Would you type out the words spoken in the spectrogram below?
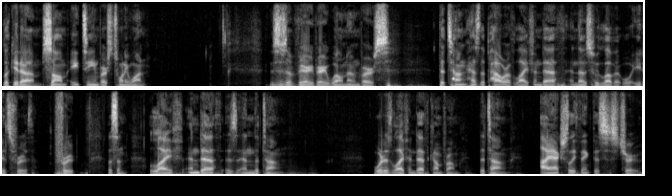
Look at um, Psalm 18, verse 21. This is a very, very well known verse. The tongue has the power of life and death, and those who love it will eat its fruit. Fruit. Listen, life and death is in the tongue. Where does life and death come from? The tongue. I actually think this is true.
